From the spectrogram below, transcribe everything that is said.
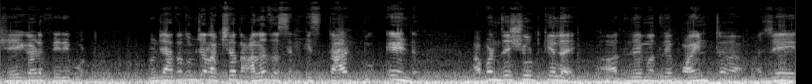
शेगड फेरी बोट. म्हणजे आता तुमच्या लक्षात आलंच असेल की स्टार्ट टू एंड आपण जे शूट केलंय आदले मधले पॉइंट जे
